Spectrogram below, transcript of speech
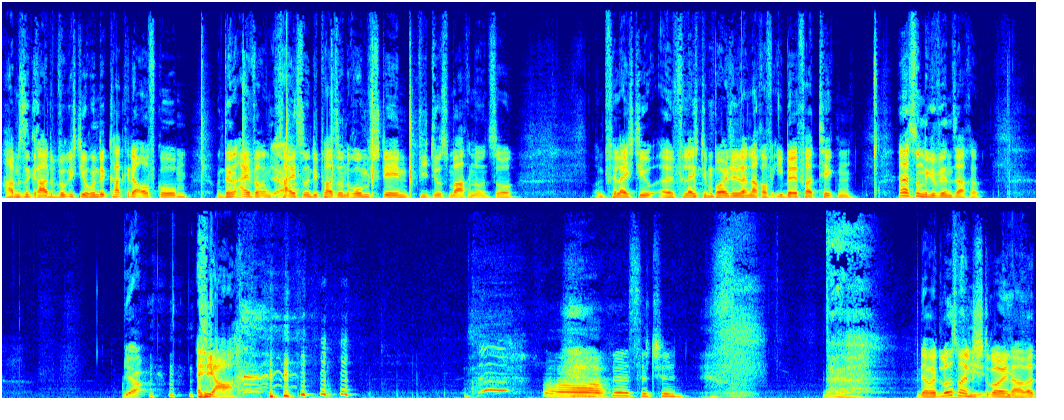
haben sie gerade wirklich die Hundekacke da aufgehoben und dann einfach im Ja. Kreis um die Person rumstehen, Videos machen und so. Und vielleicht, die, äh, vielleicht den Beutel danach auf Ebay verticken. Das ist so eine Gewinnsache. Ja. Ja. Das ist so schön. Ja, was los, mein Okay. Streuner? Was,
